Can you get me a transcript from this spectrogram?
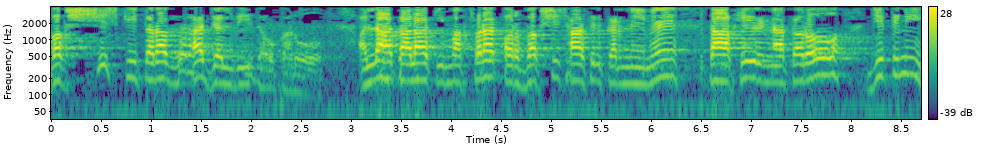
بخشش کی طرف ذرا جلدی دو کرو۔ اللہ تعالیٰ کی مغفرت اور بخشش حاصل کرنے میں تاخیر نہ کرو۔ جتنی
